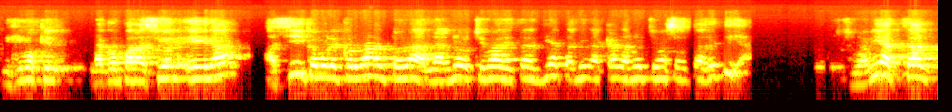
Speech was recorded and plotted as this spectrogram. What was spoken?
dijimos que la comparación era así como le toda la noche va detrás del día, también acá la noche va detrás del día. No había tal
